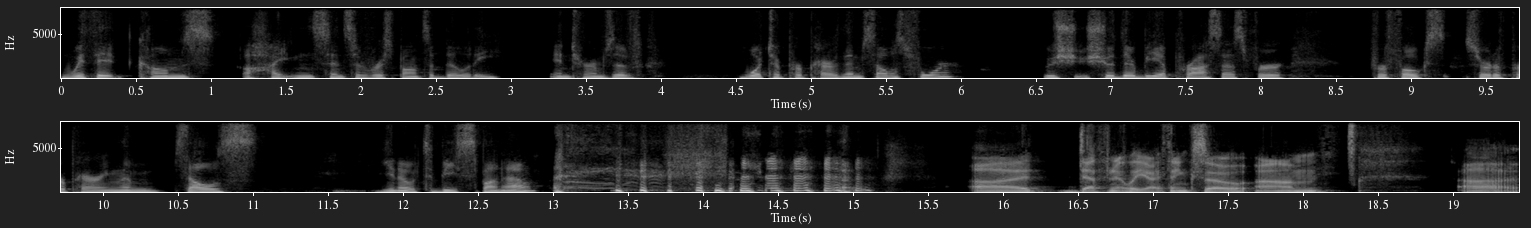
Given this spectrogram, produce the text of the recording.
with it comes a heightened sense of responsibility in terms of what to prepare themselves for? Should there be a process for for folks sort of preparing themselves, you know, to be spun out? uh, definitely, I think so. Um, uh,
